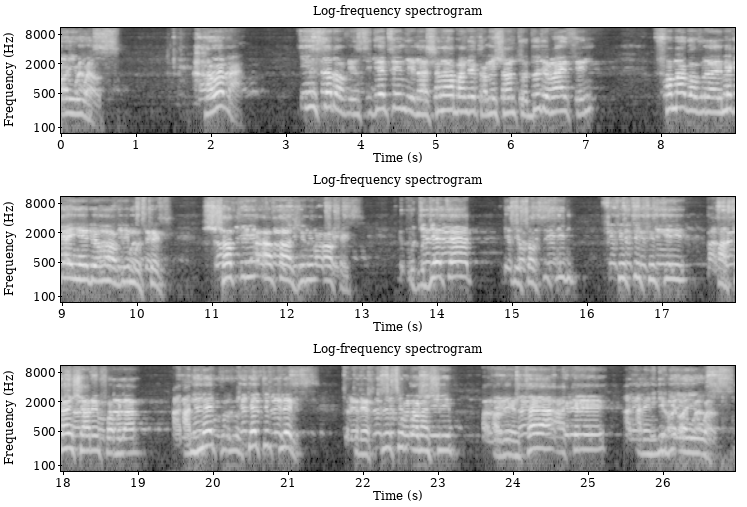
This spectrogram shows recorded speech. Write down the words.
oil wells. However, instead of instigating the National Boundary Commission to do the right thing, former Governor Emeka Ihedioha of Imo State, shortly after assuming office, repudiated the subsisting 50-50% sharing formula and made provocative claims to the exclusive ownership of the entire Akere and Ndidi oil wells.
